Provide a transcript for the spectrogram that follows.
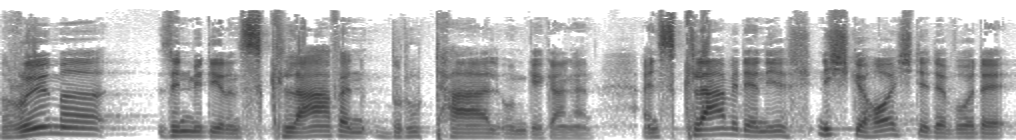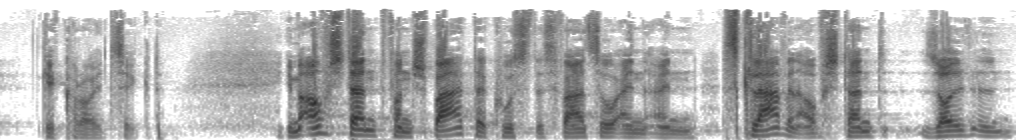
Römer sind mit ihren Sklaven brutal umgegangen. Ein Sklave, der nicht, nicht gehorchte, der wurde gekreuzigt. Im Aufstand von Spartacus, das war so ein, ein Sklavenaufstand, sollten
